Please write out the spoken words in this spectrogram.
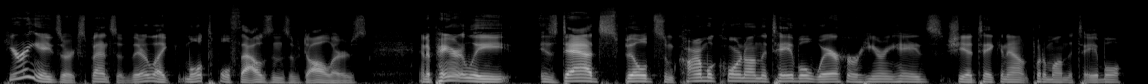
hearing aids are expensive. They're like multiple thousands of dollars. And apparently, his dad spilled some caramel corn on the table where her hearing aids she had taken out and put them on the table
